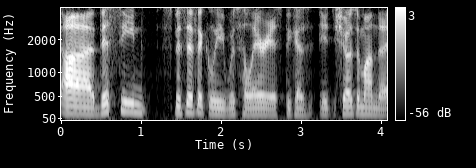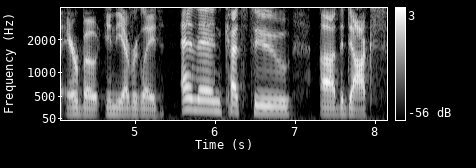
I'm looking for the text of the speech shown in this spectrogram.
uh, this scene specifically was hilarious because it shows him on the airboat in the Everglades and then cuts to uh, the docks.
